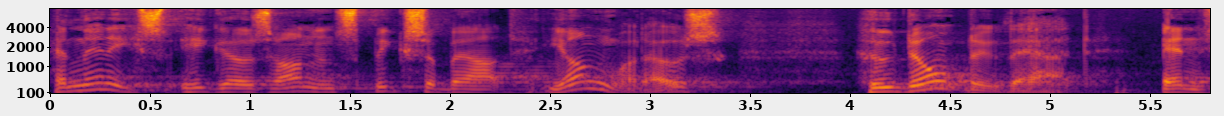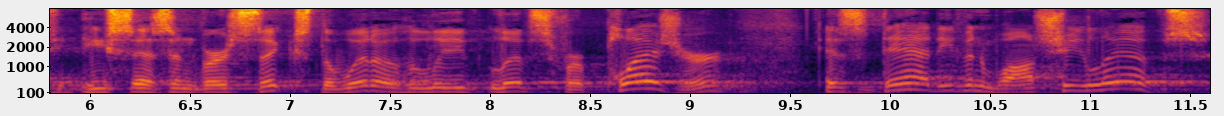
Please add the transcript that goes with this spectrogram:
And then he, he goes on and speaks about young widows who don't do that. And he says in verse 6 the widow who lives for pleasure is dead even while she lives.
